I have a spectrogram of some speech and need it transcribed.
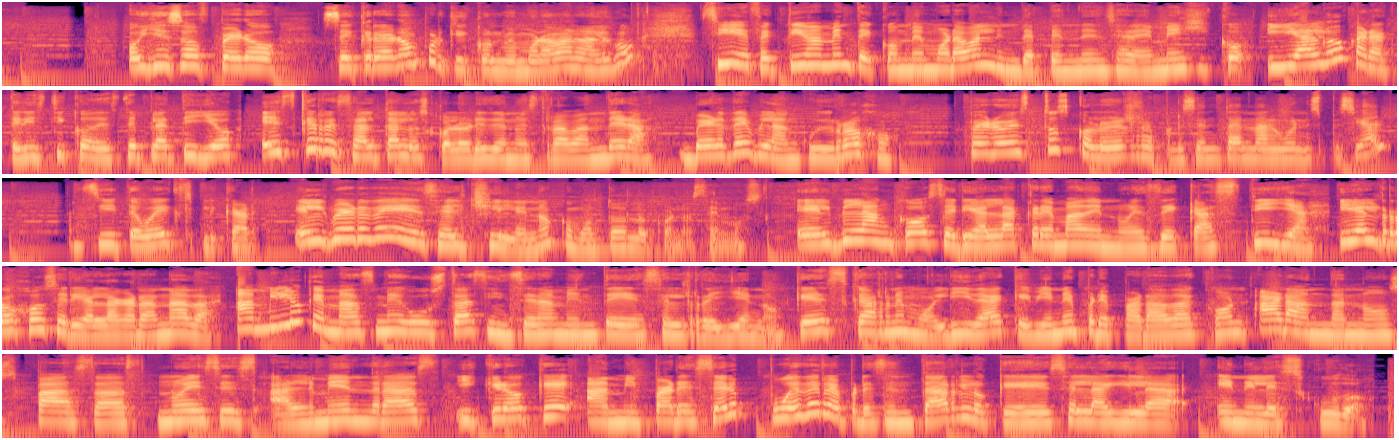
Oye, Sof, pero ¿se crearon porque conmemoraban algo? Sí, efectivamente, conmemoraban la independencia de México y algo característico de este platillo es que resalta los colores de nuestra bandera, verde, blanco y rojo. ¿Pero estos colores representan algo en especial? Sí, te voy a explicar. El verde es el chile, ¿no? Como todos lo conocemos. El blanco sería la crema de nuez de Castilla y el rojo sería la granada. A mí lo que más me gusta, sinceramente, es el relleno, que es carne molida que viene preparada con arándanos, pasas, nueces, almendras y creo que a mi parecer puede representar lo que es el águila en el escudo.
